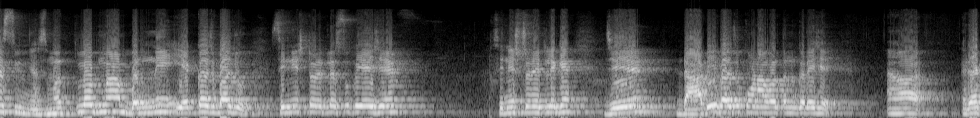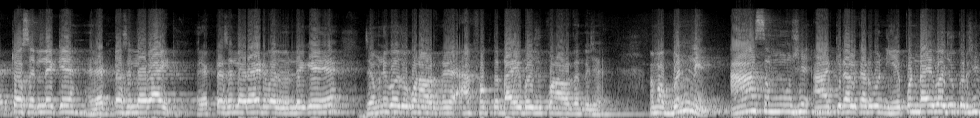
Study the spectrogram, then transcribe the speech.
એસ વિન્યાસ. મતલબમાં બંને એક જ બાજુ. સિનિસ્ટર એટલે શું કહીએ છીએ સિનિસ્ટર એટલે કે જે ડાબી બાજુ કોણ આવર્તન કરે છે? રેક્ટસ એટલે કે રેક્ટસ એટલે રાઈટ રેક્ટસ એટલે રાઈટ બાજુ એટલે કે જમણી બાજુ કોણ આવર્તન છે આ ફક્ત ડાબી બાજુ કોણ આવર્તન છે આમાં બંને, આ સમૂહ છે, આ કિરાલ કાર્બન એ પણ ડાબી બાજુ કરશે,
